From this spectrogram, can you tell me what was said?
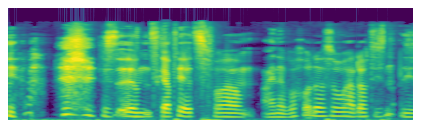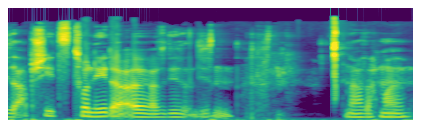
ja. Es, ähm, es, gab ja jetzt vor einer Woche oder so, hat auch diesen, diese Abschiedstournee da, äh, also diesen, diesen, na sag mal,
